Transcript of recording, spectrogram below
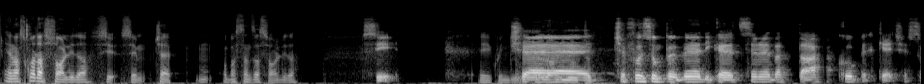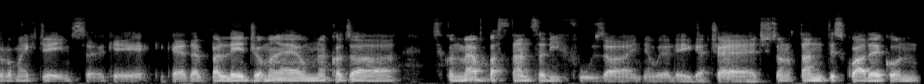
è una squadra solida, sì, sì, cioè mm, abbastanza solida. sì, E C'è, c'è forse un problema di creazione d'attacco perché c'è solo Mike James eh, che, che crea dal palleggio, ma è una cosa secondo me abbastanza diffusa in Eurolega. Cioè, ci sono tante squadre con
